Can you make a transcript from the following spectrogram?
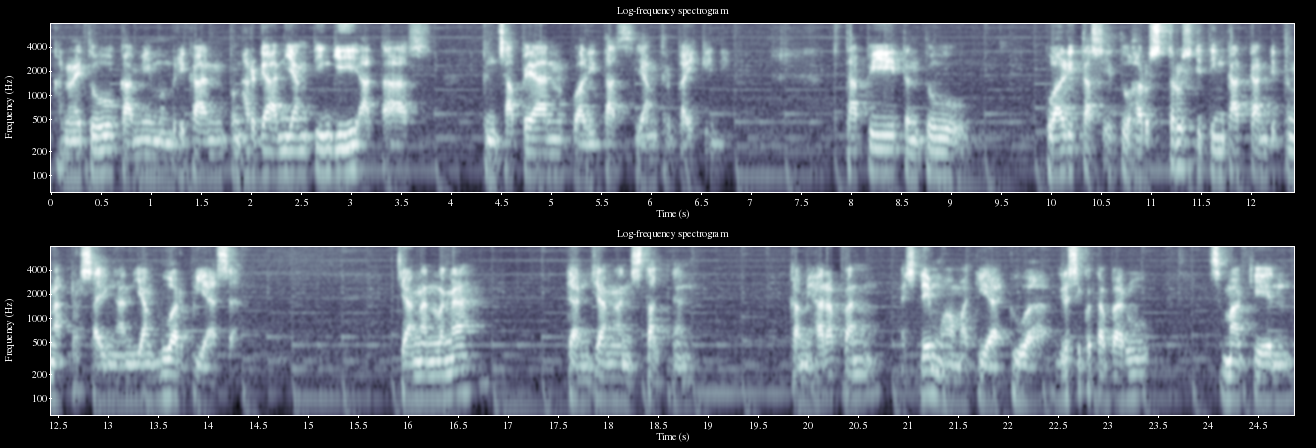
Karena itu kami memberikan penghargaan yang tinggi atas pencapaian kualitas yang terbaik ini. Tetapi tentu kualitas itu harus terus ditingkatkan di tengah persaingan yang luar biasa. Jangan lengah dan jangan stagnan. Kami harapkan SD Muhammadiyah 2 Gresik Kota Baru semakin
